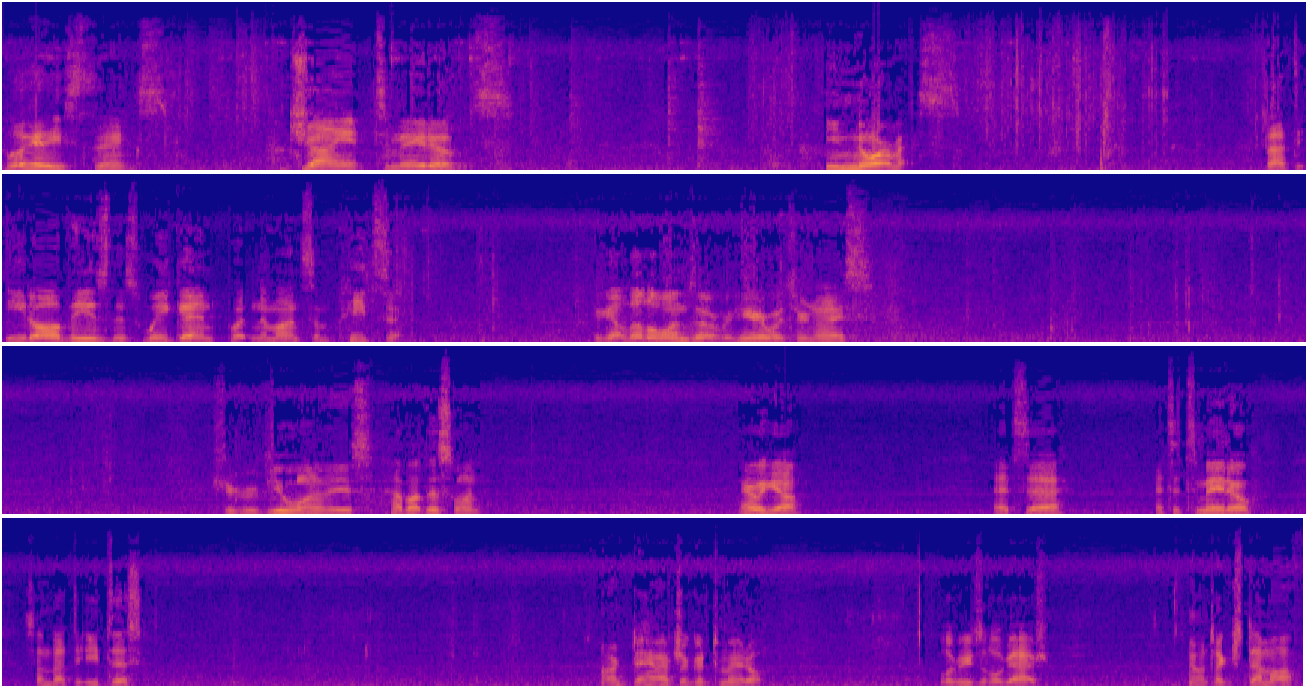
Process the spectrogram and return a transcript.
Look at these things. Giant tomatoes. Enormous. About to eat all these this weekend, putting them on some pizza. We got little ones over here, which are nice. Should review one of these. How about this one? There we go. That's a, that's a tomato. So I'm about to eat this. Oh, damn, that's a good tomato. Look at these little guys. I'm going to take the stem off.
